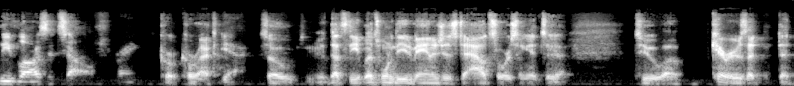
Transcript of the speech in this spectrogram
leave laws itself, right? Cor- correct. Yeah. So that's the that's one of the advantages to outsourcing it to Yeah. to uh, carriers that that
